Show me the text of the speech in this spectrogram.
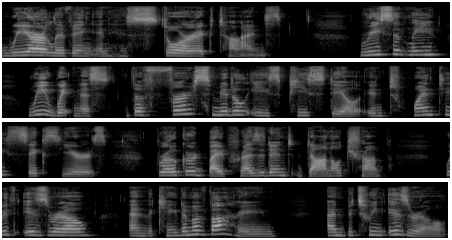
we are living in historic times. Recently, we witnessed the first Middle East peace deal in 26 years, brokered by President Donald Trump with Israel and the Kingdom of Bahrain, and between Israel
